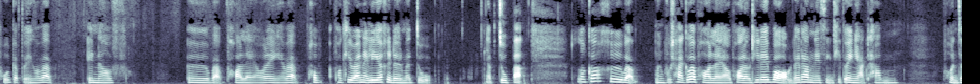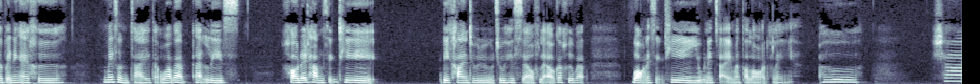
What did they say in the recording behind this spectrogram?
พูดกับตัวเองว่าแบบ enough เออแบบพอแล้วอะไรเงี้ยแบบพอพอคิดว่าไนลี่ก็คือเดินมาจูบแบบจูบอะแล้วก็คือแบบเหมือนผู้ชายก็แบบพอแล้ว พอแล้วที่ได้บอกได้ทำในสิ่งที่ตัวเองอยากทำผลจะเป็นยังไงคือ ไม่สนใจแต่ว่าแบบ at least เขาได้ทำสิ่งที่ be kind to to himself แล้วก็คือแบบบอกในสิ่งที่อยู่ในใจมาตลอดอะไรเงี้ย เออ ใช่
